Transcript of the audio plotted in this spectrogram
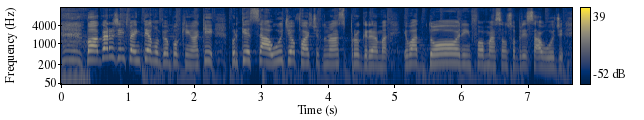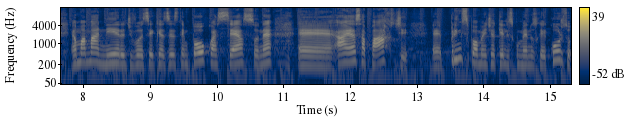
Bom, agora a gente vai interromper um pouquinho aqui, porque saúde é o forte do nosso programa. Eu adoro informação sobre saúde. É uma maneira de você que às vezes tem pouco acesso, né, é, a essa parte é, principalmente aqueles com menos recurso,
